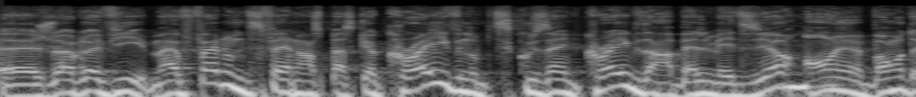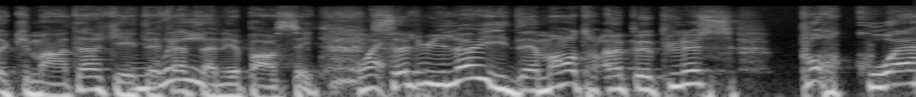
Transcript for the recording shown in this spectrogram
euh, je le revis. Mais faut faire une différence parce que Crave, nos petits cousins de Crave dans Bell Media, ont un bon documentaire qui a été Oui. fait l'année passée. Ouais. Celui-là, il démontre un peu plus pourquoi.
